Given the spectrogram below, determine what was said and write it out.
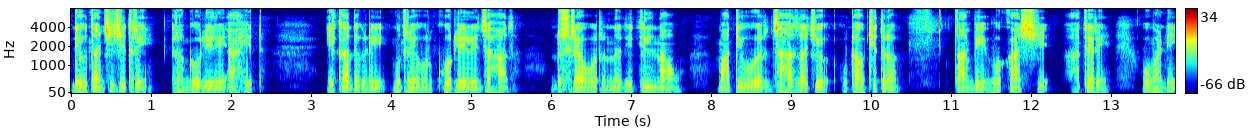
देवतांची चित्रे रंगवलेली आहेत. एका दगडी मुद्रेवर कोरलेले जहाज दुसऱ्यावर नदीतील नाव मातीवर जहाजाचे उठाव चित्र तांबे व काशी हातेरे व भांडी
